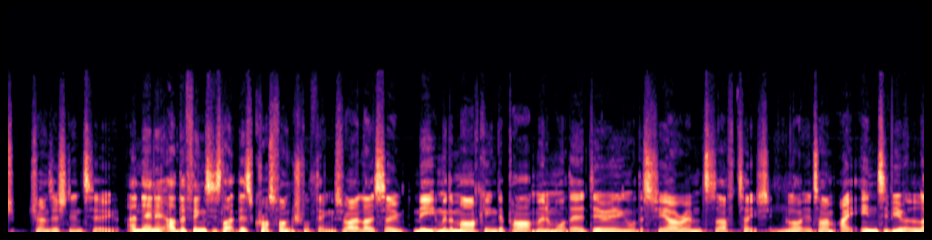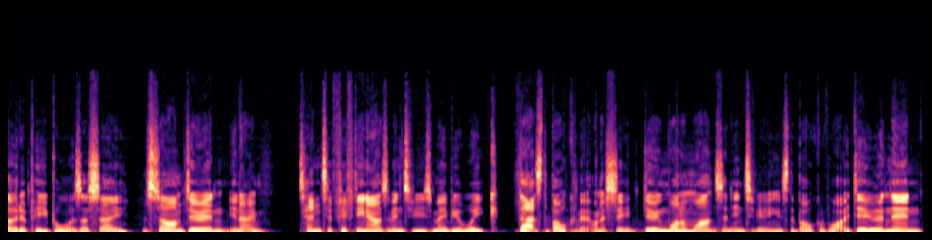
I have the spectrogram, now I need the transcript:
tr- transitioning to. And then other things is like there's cross-functional things, right? Like so meeting with the marketing department and what they're doing or the CRM stuff takes a lot of your time. I interview a load of people, as I say. So I'm doing, you know, 10 to 15 hours of interviews maybe a week. That's the bulk of it, honestly. Doing one on ones and interviewing is the bulk of what I do. And then,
